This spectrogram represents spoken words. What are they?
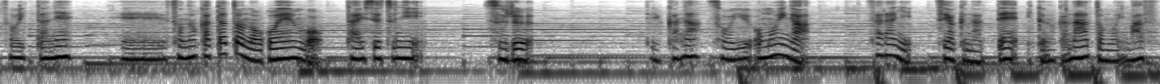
そういったね、えーその方とのご縁を大切にするっていうかなそういう思いがさらに強くなっていくのかなと思います、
